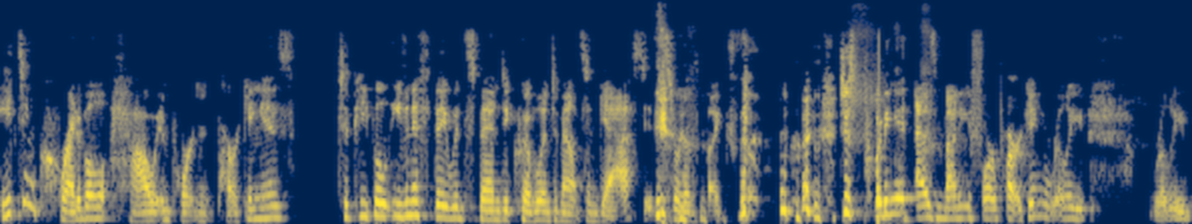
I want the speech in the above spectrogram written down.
It's incredible how important parking is to people even if they would spend equivalent amounts in gas. It's sort of like just putting it as money for parking really really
